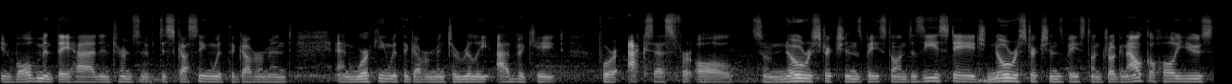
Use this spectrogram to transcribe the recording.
involvement they had in terms of discussing with the government and working with the government to really advocate for access for all. So no restrictions based on disease stage, no restrictions based on drug and alcohol use,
